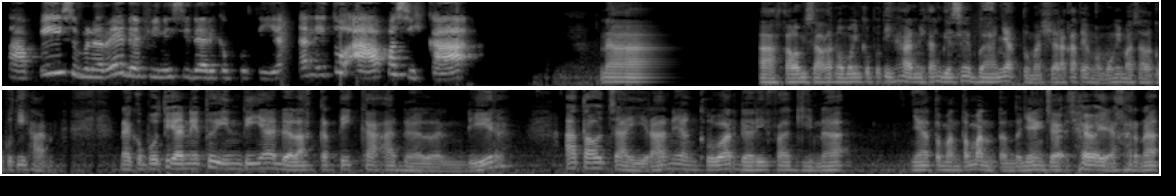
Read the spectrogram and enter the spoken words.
Tapi sebenarnya definisi dari keputihan itu apa sih, Kak? Nah, Nah, kalau misalkan ngomongin keputihan kan biasanya banyak tuh masyarakat yang ngomongin masalah keputihan. Nah, keputihan itu intinya adalah ketika ada lendir atau cairan yang keluar dari vagina teman-teman tentunya yang cewek-cewek ya karena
